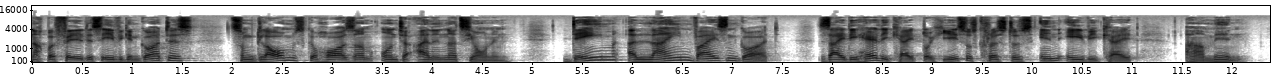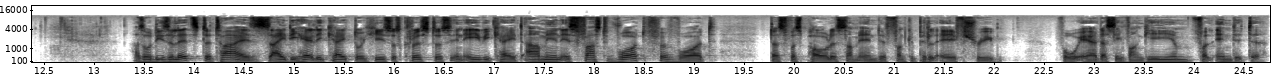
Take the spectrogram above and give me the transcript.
nach Befehl des ewigen Gottes zum Glaubensgehorsam unter allen Nationen dem allein weisen Gott sei die Herrlichkeit durch Jesus Christus in Ewigkeit. Amen. Also dieser letzte Teil, sei die Herrlichkeit durch Jesus Christus in Ewigkeit. Amen, ist fast Wort für Wort das, was Paulus am Ende von Kapitel 11 schrieb, wo er das Evangelium vollendete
